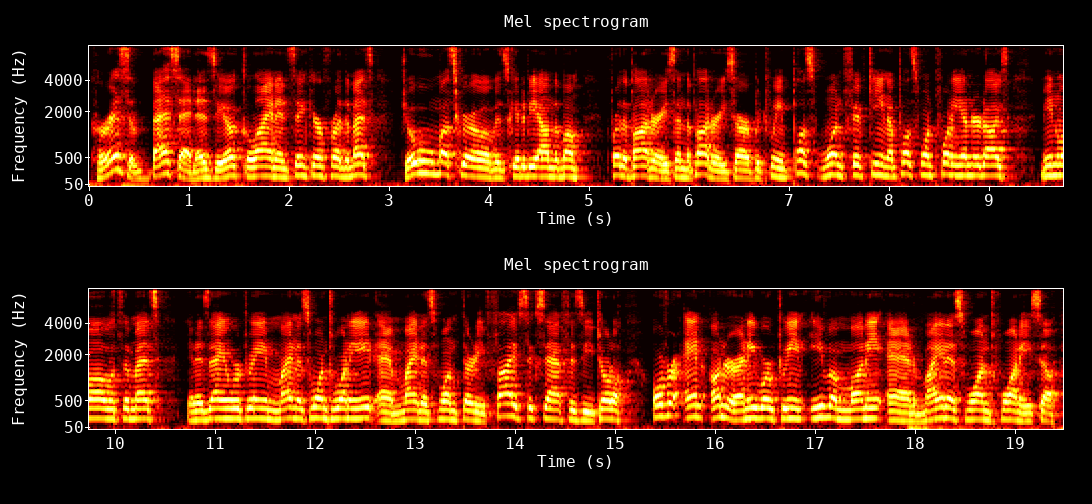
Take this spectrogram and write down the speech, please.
Chris Bassitt is the hook, line, and sinker for the Mets. Joe Musgrove is going to be on the bump for the Padres, and the Padres are between plus 115 and plus 120 underdogs. Meanwhile, with the Mets, it is anywhere between minus 128 and minus 135. Six half is the total. Over and under, anywhere between even money and minus 120. So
